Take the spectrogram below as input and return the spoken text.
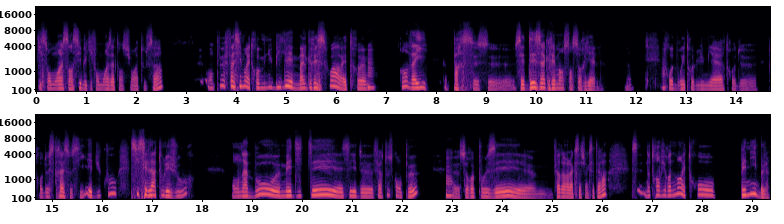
qui sont moins sensibles et qui font moins attention à tout ça. On peut facilement être omnubilé malgré soi, être mmh. envahi par ces désagréments sensoriels. Hein. Mmh. Trop de bruit, trop de lumière, trop de, trop de stress aussi. Et du coup, si c'est là tous les jours, on a beau méditer, essayer de faire tout ce qu'on peut, mmh. se reposer, faire de la relaxation, etc. Notre environnement est trop pénible.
